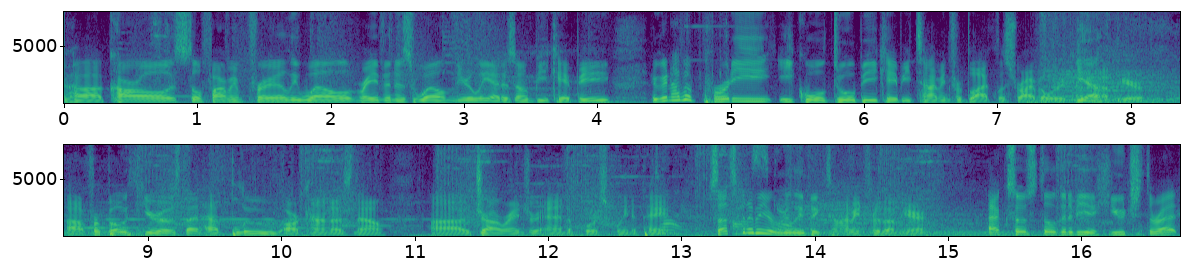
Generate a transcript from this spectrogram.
uh, Carl is still farming fairly well. Raven as well, nearly at his own BKB. You're going to have a pretty equal dual BKB timing for Blacklist Rivalry coming Yeah. up here. Uh, for both heroes that have blue Arcanas now. Uh, Drow Ranger and, of course, Queen of Pain. So that's going to be a really big timing for them here. Exo's still going to be a huge threat,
